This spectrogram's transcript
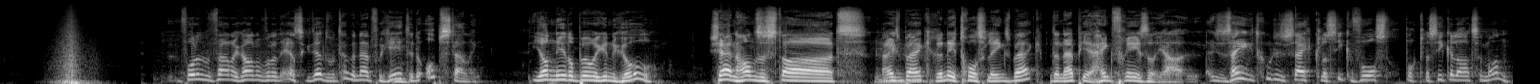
Voordat we verder gaan over het eerste gedeelte, want we hebben net vergeten, de opstelling. Jan Nederburg in de goal. Jan Hansen staat rechtsback, René Tros linksback. Dan heb je Henk Vrezer, ja, zeg ik het goed, is zeg klassieke voorstopper, klassieke laatste man.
